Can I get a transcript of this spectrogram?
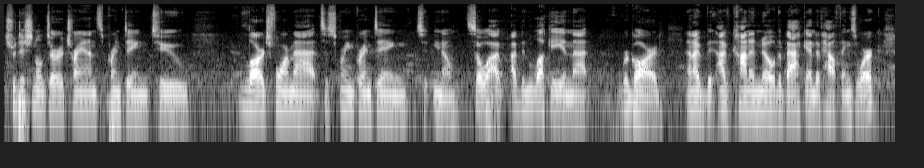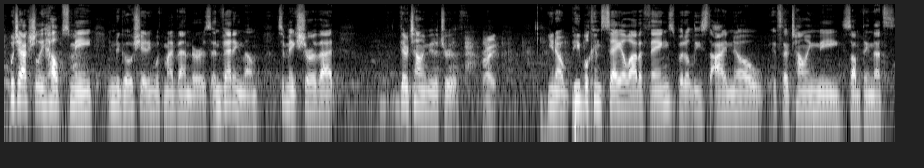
traditional Duratrans printing to large format to screen printing to you know so I've, I've been lucky in that regard and I've been, I've kind of know the back end of how things work which actually helps me in negotiating with my vendors and vetting them to make sure that they're telling me the truth right. you know people can say a lot of things but at least I know if they're telling me something that's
